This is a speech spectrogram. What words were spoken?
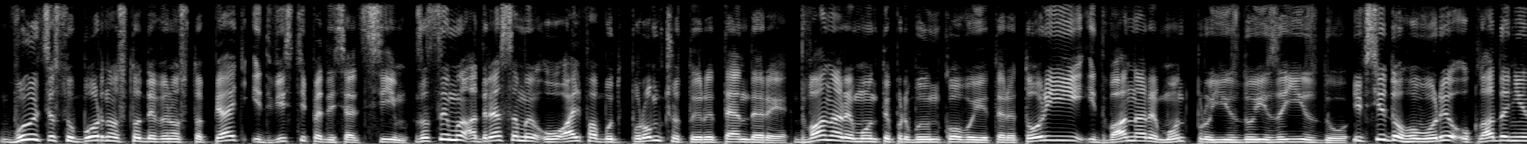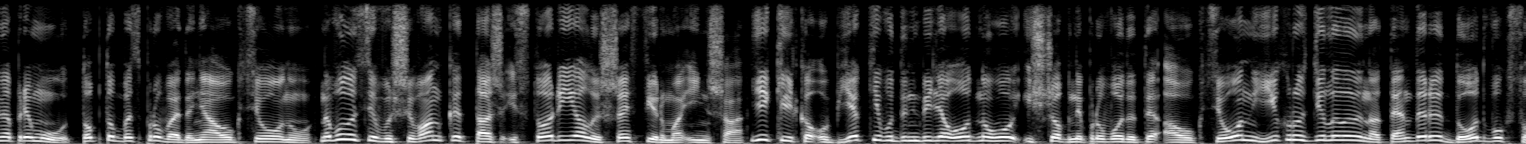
Вулиця Соборна 195 і 257. За цими адресами у Альфа Будпром чотири тендери: два на ремонти прибудинкової території і два на ремонт проїзду і заїзду. І всі договори укладені напряму, тобто без проведення аукціону. На вулиці Вишиванки та ж історія, лише фірма інша. Є кілька об'єктів один біля одного, і щоб не проводити аукціон, їх розділили на тендери до 200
